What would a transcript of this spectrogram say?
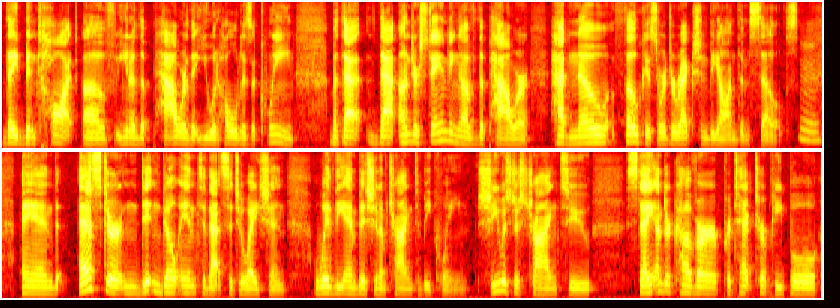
They'd been taught of you know the power that you would hold as a queen but that that understanding of the power had no focus or direction beyond themselves. Mm. and esther didn't go into that situation with the ambition of trying to be queen. She was just trying to stay undercover protect her people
